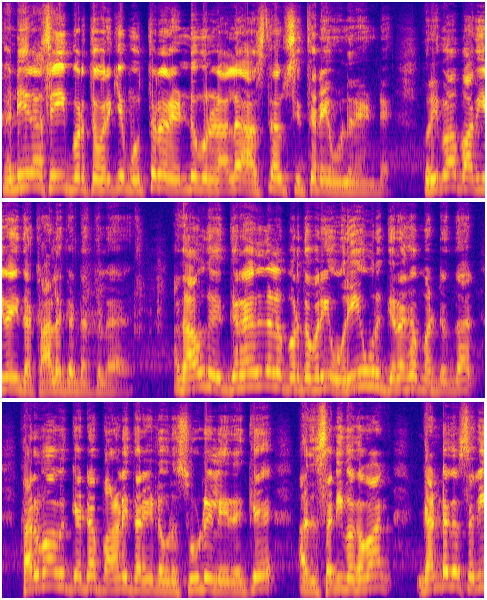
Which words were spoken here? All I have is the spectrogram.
கன்னிராசியை பொறுத்த வரைக்கும் உத்தர ரெண்டு மூணு நாள் அஸ்தம் சித்திரை ஒன்று ரெண்டு. குறிப்பாக பார்த்தீங்கன்னா இந்த காலகட்டத்தில் அதாவது கிரகங்களை பொறுத்தவரையும் ஒரே ஒரு கிரகம் மட்டும்தான். கர்மாவுக்கு கேட்டால் பலனை தருகின்ற ஒரு சூழ்நிலை இருக்குது அது சனி பகவான் கண்டக சனி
